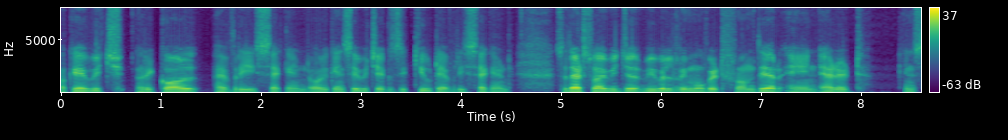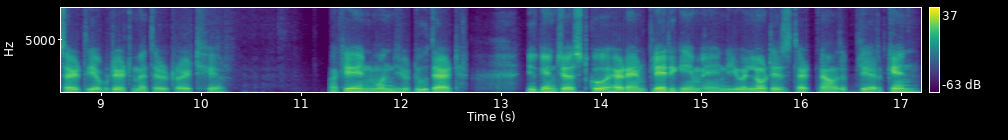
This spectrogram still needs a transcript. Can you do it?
okay which recall every second or you can say which execute every second. So that's why we we will remove it from there and add it inside the update method right here. Okay and once you do that you can just go ahead and play the game and you will notice that now the player can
